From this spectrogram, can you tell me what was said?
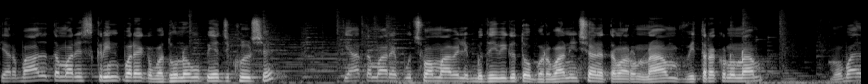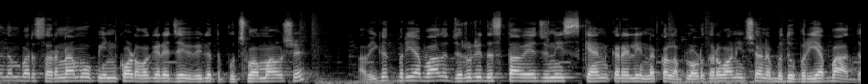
ત્યારબાદ તમારી સ્ક્રીન પર એક વધુ નવું પેજ ખુલશે. ત્યાં તમારે પૂછવામાં આવેલી બધી વિગતો ભરવાની છે અને તમારું નામ, વિતરકનું નામ, મોબાઈલ નંબર, સરનામું, પિનકોડ વગેરે જેવી વિગત પૂછવામાં આવશે. આ વિગત ભર્યા બાદ જરૂરી દસ્તાવેજની સ્કેન કરેલી નકલ અપલોડ કરવાની છે અને બધું ભર્યા બાદ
